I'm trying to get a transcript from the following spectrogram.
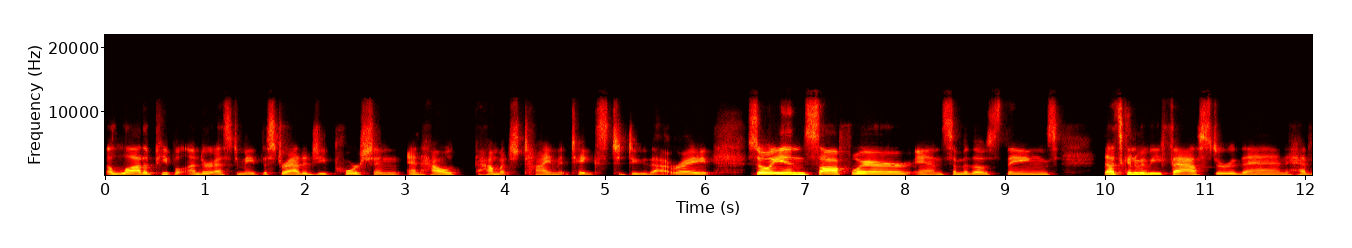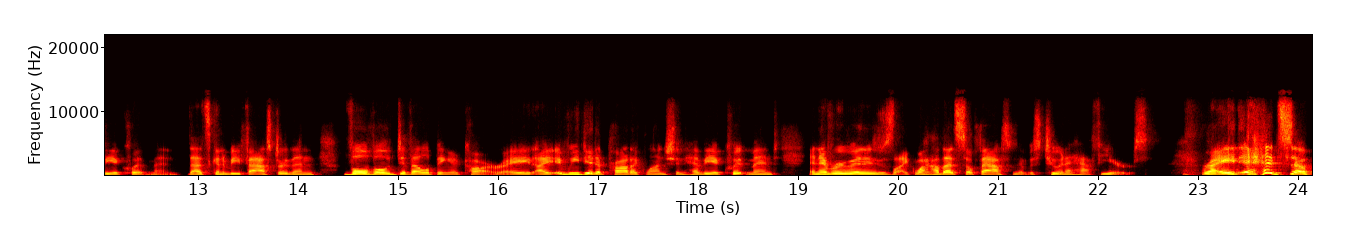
a lot of people underestimate the strategy portion and how how much time it takes to do that right? So in software and some of those things that's going to be faster than heavy equipment. That's going to be faster than volvo developing a car right? I we did a product launch in heavy equipment and everybody was like wow that's so fast and it was two and a half years right? And so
